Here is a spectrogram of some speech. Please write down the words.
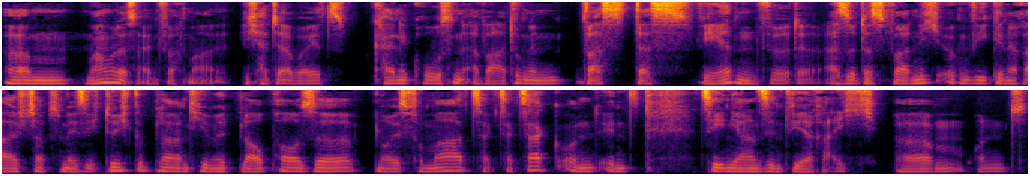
Ähm, machen wir das einfach mal. Ich hatte aber jetzt keine großen Erwartungen, was das werden würde. Also das war nicht irgendwie generalstabsmäßig durchgeplant, hier mit Blaupause, neues Format, zack, zack, zack. Und in zehn Jahren sind wir reich. Ähm, und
